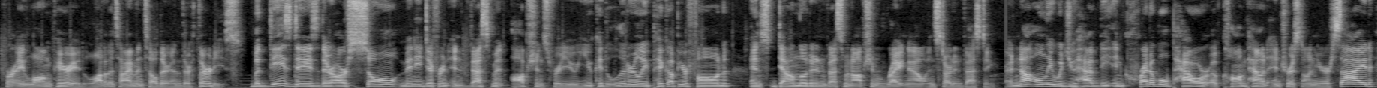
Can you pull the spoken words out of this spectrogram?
for a long period, a lot of the time until they're in their 30s. But these days, there are so many different investment options for you. You could literally pick up your phone, and download an investment option right now and start investing. And not only would you have the incredible power of compound interest on your side,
